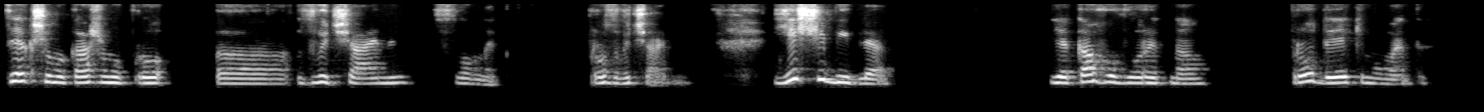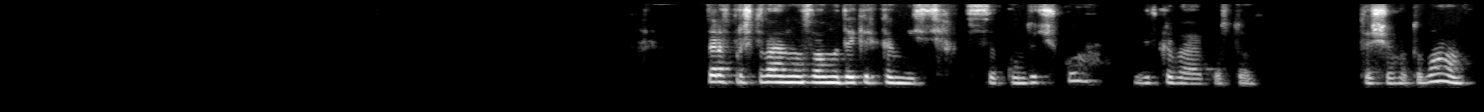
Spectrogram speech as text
Це якщо ми кажемо про е, звичайний словник. Про звичайний. Є ще Біблія, яка говорить нам про деякі моменти. Зараз прочитаємо з вами декілька місць. Секундочку. Відкриваю просто те, що готувала.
